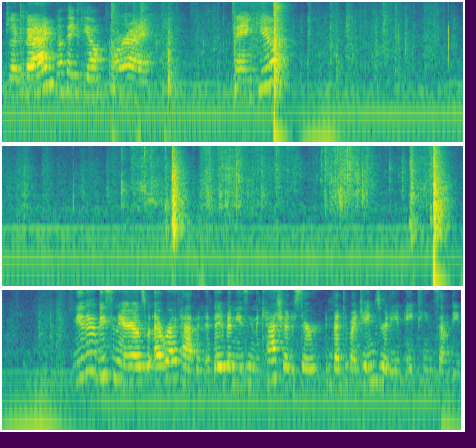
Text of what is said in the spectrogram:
Would you like a bag? No, thank you. All right. Scenarios would ever have happened if they had been using the cash register invented by James Ritty in 1879.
